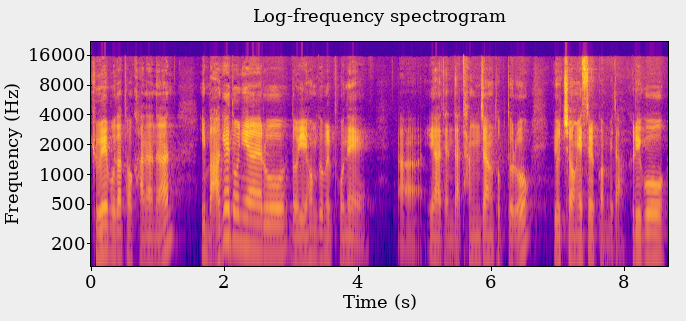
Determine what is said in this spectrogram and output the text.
교회보다 더 가난한 이 마게도니아로 너희의 헌금을 보내야 된다. 당장 돕도록 요청했을 겁니다. 그리고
